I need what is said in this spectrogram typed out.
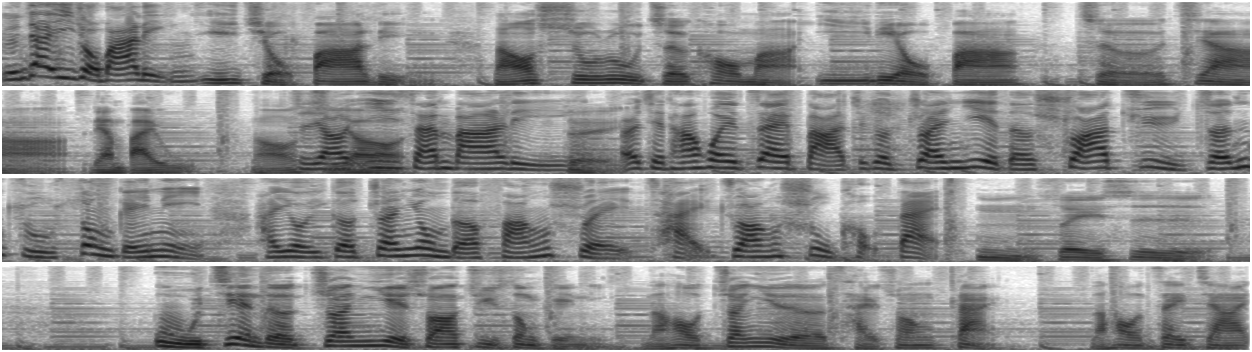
原价一九八零，一九八零，然后输入折扣码一六八，折价两百五，然后只要一三八零。对，而且他会再把这个专业的刷具整组送给你，还有一个专用的防水彩妆束口袋。嗯，所以是。五件的专业刷具送给你，然后专业的彩妆袋，然后再加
